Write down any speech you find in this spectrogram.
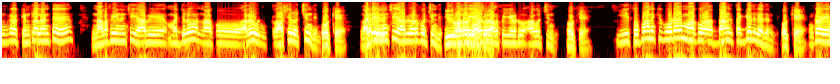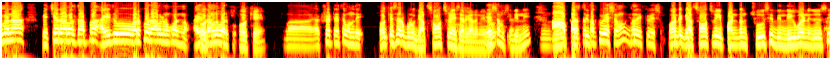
ఇంకా కింట్లాలు అంటే నలభై నుంచి యాభై మధ్యలో నాకు అలా లాస్ట్ ఇయర్ వచ్చింది. ఓకే. నలభై నుంచి యాభై వరకు వచ్చింది. ఇది నలభై ఆరు సంవత్సరం. నలభై ఏడు ఆ వచ్చింది. ఓకే. ఈ తుఫానికి కూడా మాకు దానికి తగ్గేది లేదండి. ఓకే. ఇంకా ఏమైనా పెచ్చే రావాలి తప్ప ఐదు వరకు రావాలనుకుంటున్నాం. ఐదు. టన్నుల వరకు. ఓకే. ఎక్స్పెక్ట్ అయితే ఉంది. ఓకే సార్ ఇప్పుడు గత సంవత్సరం వేశారు కదా మీరు. దీన్ని. ఆ పరిస్థితి తక్కువ వేసాము ఎక్కువ వేసాము అంటే గత సంవత్సరం ఈ పంటను చూసి దీని దిగుబడిని చూసి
